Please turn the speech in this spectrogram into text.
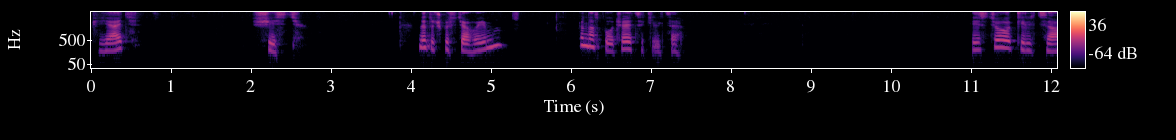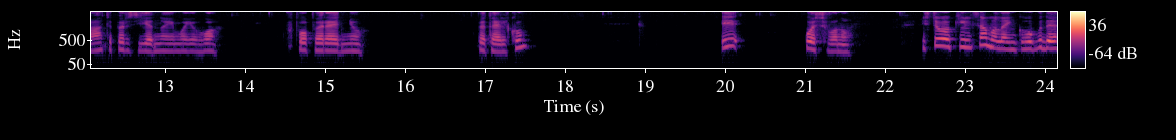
п'ять, шість. Ниточку стягуємо. І у нас виходить кільце. І з цього кільця тепер з'єднуємо його в попередню петельку. І ось воно. І з цього кільця маленького буде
